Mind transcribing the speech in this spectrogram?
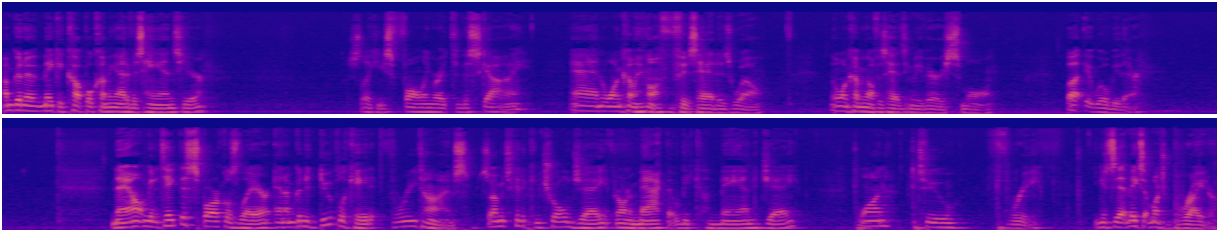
I'm going to make a couple coming out of his hands here. Just like he's falling right through the sky. And one coming off of his head as well. The one coming off his head is going to be very small, but it will be there. Now I'm going to take this sparkles layer and I'm going to duplicate it three times. So I'm just going to Control J. If you're on a Mac, that would be Command J. One, two, three. You can see that makes it much brighter.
